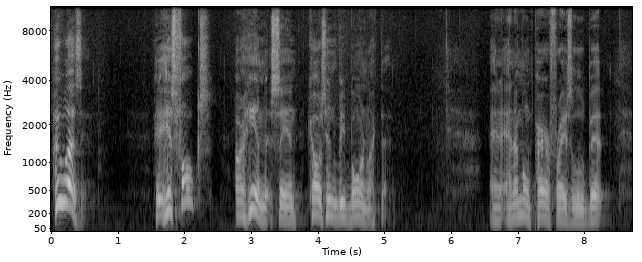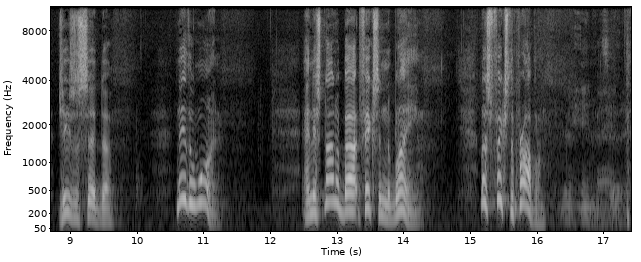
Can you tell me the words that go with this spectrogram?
Who was it? His folks or him that sinned caused him to be born like that? And, and I'm going to paraphrase a little bit. Jesus said, uh, Neither one. And it's not about fixing the blame. Let's fix the problem.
